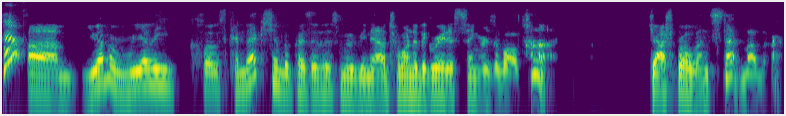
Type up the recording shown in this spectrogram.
Huh? Um, you have a really close connection because of this movie now to one of the greatest singers of all time, Josh Brolin's stepmother.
